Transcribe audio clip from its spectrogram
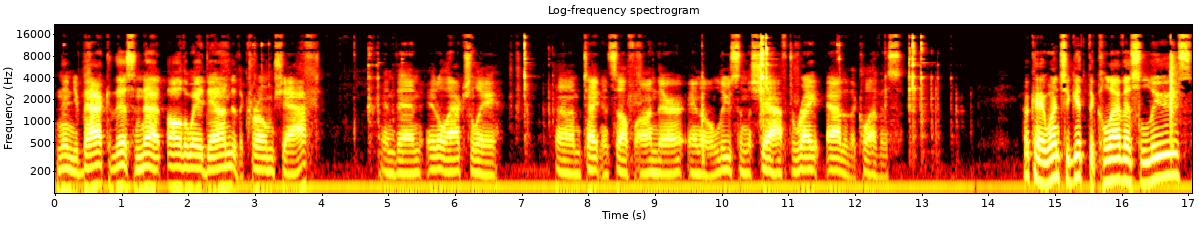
And then you back this nut all the way down to the chrome shaft and then it'll actually um, tighten itself on there and it'll loosen the shaft right out of the clevis. Okay, once you get the clevis loose,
